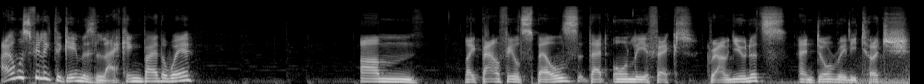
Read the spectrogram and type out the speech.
I almost feel like the game is lacking, by the way. Um, like battlefield spells that only affect ground units and don't really touch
